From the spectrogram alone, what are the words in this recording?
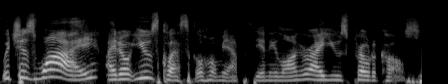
which is why I don't use classical homeopathy any longer. I use protocols.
